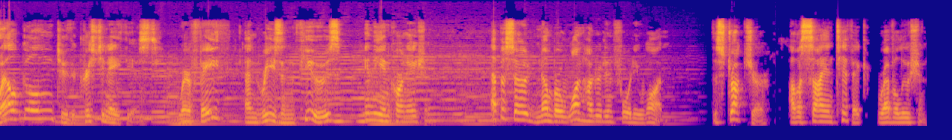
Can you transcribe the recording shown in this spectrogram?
Welcome to The Christian Atheist, where faith and reason fuse in the Incarnation. Episode number 141 The Structure of a Scientific Revolution.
